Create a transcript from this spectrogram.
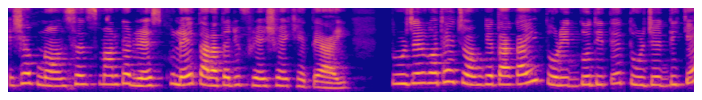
এসব ননসেন্স মার্কা ড্রেস খুলে তাড়াতাড়ি ফ্রেশ হয়ে খেতে আই তুর্যের কথায় চমকে তাকাই, তড়িৎ গতিতে তুর্যের দিকে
